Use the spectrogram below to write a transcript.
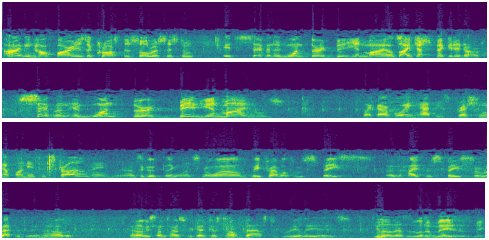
I mean, how far it is across the solar system? It's seven and one third billion miles. I just figured it out. Seven and one third billion miles. It's like our boy Happy's brushing up on his astronomy. That's a good thing once in a while. We travel through space and hyperspace so rapidly now that well, we sometimes forget just how vast it really is. You know, this is what amazes me.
